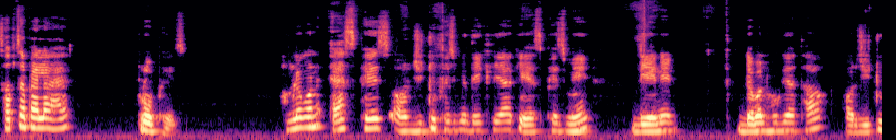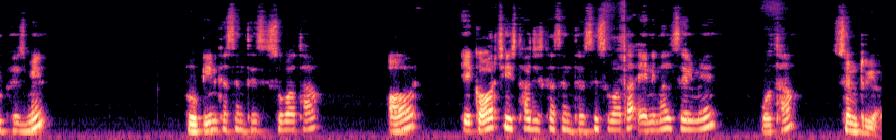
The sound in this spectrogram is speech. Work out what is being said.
सबसे पहला है प्रोफेज हम लोगों ने एस फ़ेज़ और जी टू फ़ेज़ में देख लिया कि एस फ़ेज़ में डीएनए डबल हो गया था और जी टू फ़ेज़ में प्रोटीन का सिंथेसिस हुआ था। और एक और चीज़ था जिसका सिंथेसिस हुआ था एनिमल सेल में, वो था सेंट्रियल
